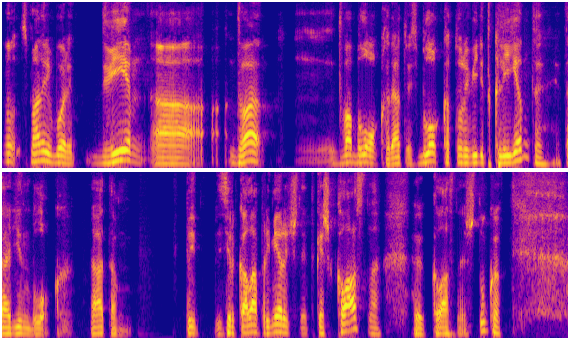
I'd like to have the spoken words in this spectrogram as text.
Ну, смотри, Боря, две, а, два, два блока, да, то есть блок, который видит клиенты, это один блок, да, там зеркала примерочные, это, конечно, классно, э, классная штука.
